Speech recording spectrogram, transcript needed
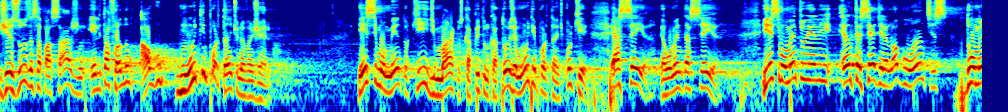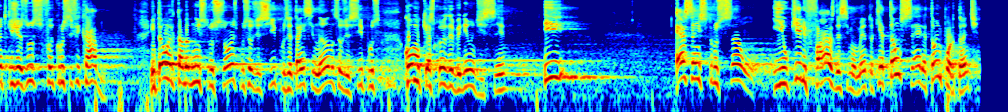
Jesus, nessa passagem, ele está falando algo muito importante no Evangelho. Esse momento aqui de Marcos, capítulo 14, é muito importante. Por quê? É a ceia, é o momento da ceia. E esse momento ele antecede, ele é logo antes do momento que Jesus foi crucificado. Então ele está dando instruções para os seus discípulos, ele está ensinando os seus discípulos como que as coisas deveriam de ser. E essa instrução e o que ele faz nesse momento aqui é tão sério, é tão importante,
